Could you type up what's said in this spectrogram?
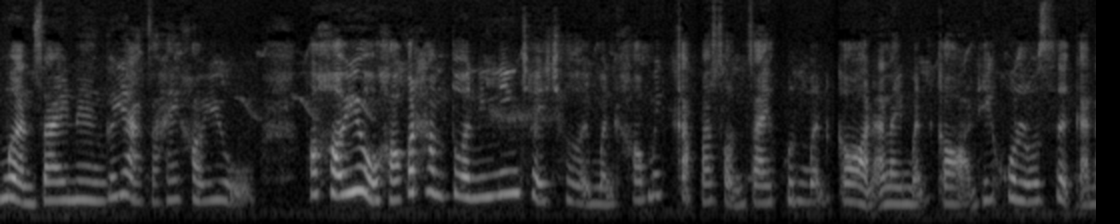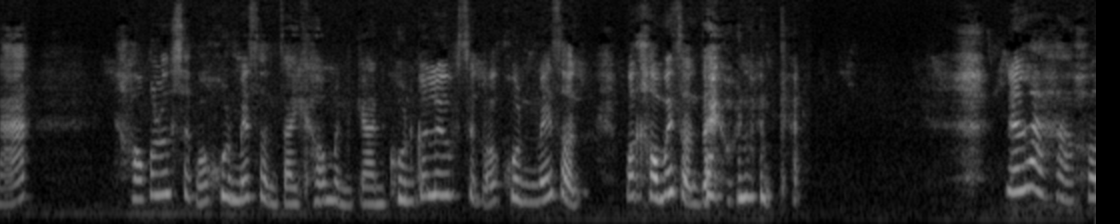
เหมือนใจหนึ่งก็อยากจะให้เขาอยู่ เพราะเขาอยู่เขาก็ทำตัวนิ่งๆเฉยๆเหมือนเขาไม่กลับมาสนใจคุณเหมือนก่อนอะไรเหมือนก่อนที่คุณรู้สึกอะนะเขาก็รู้สึกว่าคุณไม่สนใจเขาเหมือนกัน คุณก็รู้สึกว่าคุณไม่สนว่าเขาไม่สนใจคุณเหมือนกัน นั่นแหละค่ะเขา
